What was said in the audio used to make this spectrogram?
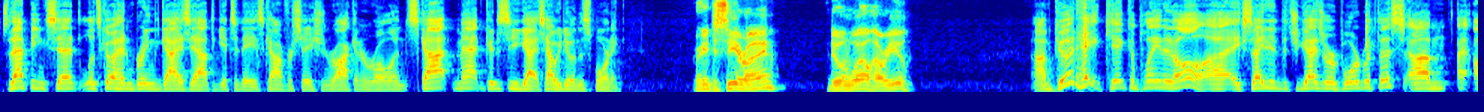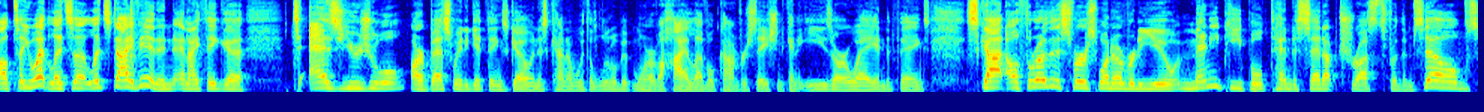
So that being said, let's go ahead and bring the guys out to get today's conversation rocking and rolling. Scott, Matt, good to see you guys. How are we doing this morning? Great to see you, Ryan. Doing well. How are you? I'm good. Hey, can't complain at all. Uh, excited that you guys are aboard with us. Um, I, will tell you what. Let's uh, let's dive in, and and I think uh, to, as usual, our best way to get things going is kind of with a little bit more of a high level conversation to kind of ease our way into things. Scott, I'll throw this first one over to you. Many people tend to set up trusts for themselves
